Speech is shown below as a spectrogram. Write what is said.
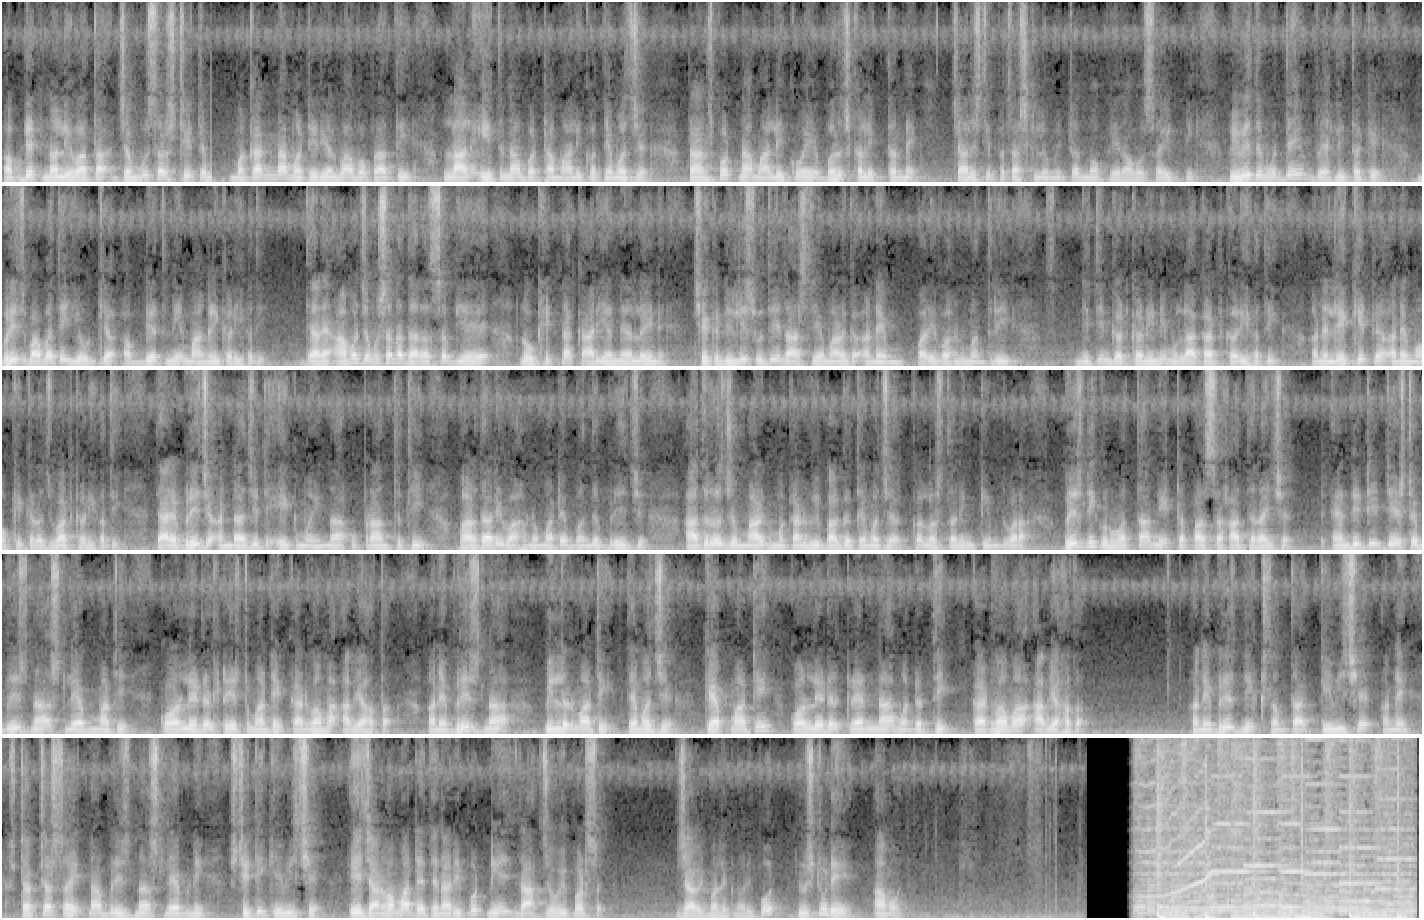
અપડેટ ન લેવાતા જંબુસર સ્થિત મકાનના મટીરિયલમાં વપરાતી લાલ ઈંટના ભઠ્ઠા માલિકો તેમજ ટ્રાન્સપોર્ટના માલિકોએ ભરૂચ કલેક્ટરને ચાલીસથી પચાસ કિલોમીટરનો ફેરાવો સહિતની વિવિધ મુદ્દે વહેલી તકે બ્રિજ બાબતે યોગ્ય અપડેટની માંગણી કરી હતી. ત્યારે આમોદ જમુસાના ધારાસભ્યએ લોકહિતના કાર્યને લઈને છેક દિલ્હી સુધી રાષ્ટ્રીય માર્ગ અને પરિવહન મંત્રી નીતિન ગડકરીની મુલાકાત કરી હતી અને લેખિત અને મૌખિક રજૂઆત કરી હતી. ત્યારે બ્રિજ અંદાજિત એક મહિના ઉપરાંતથી ભારદારી વાહનો માટે બંધ બ્રિજ, આજરોજ માર્ગ મકાન વિભાગ તેમજ કલસ્ટરિંગ ટીમ દ્વારા બ્રિજની ગુણવત્તાની તપાસ હાથ ધરાઈ છે. એનડીટી ટેસ્ટ બ્રિજના સ્લેબમાંથી કોરલેડલ ટેસ્ટ માટે કાઢવામાં આવ્યા હતા. અને બ્રિજના પિલ્લરમાંથી તેમજ કેપમાંથી કોરલેડર ક્રેનના મદદથી કાઢવામાં આવ્યા હતા. અને બ્રિજની ક્ષમતા કેવી છે અને સ્ટ્રક્ચર સહિતના બ્રિજના સ્લેબની સ્થિતિ કેવી છે એ જાણવા માટે તેના રિપોર્ટની રાહ જોવી પડશે. જાવેદ મલિકનો રિપોર્ટ ન્યૂઝ ટુડે આમોદ.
